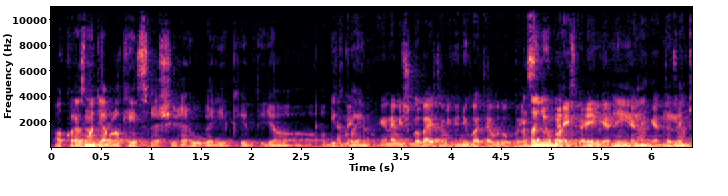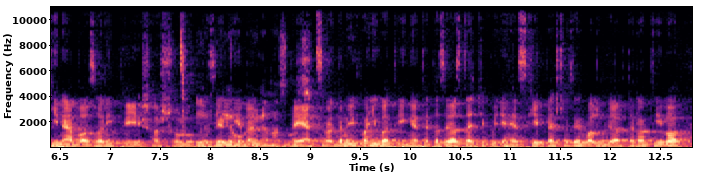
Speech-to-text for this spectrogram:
akkor ez nagyjából a kétszeresére rúg egyébként így a, a bitcoin. Hát még, nem is globális, amikor nyugat-európai, hát a nyugat, Amerika, igen, igen, igen, igen. Tehát Kínában az Alipay és hasonló igen, azért igen, nyilván igen, az bejátszanak, de mondjuk a nyugat igen. Tehát azért azt látjuk, hogy ehhez képest azért valódi alternatíva,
